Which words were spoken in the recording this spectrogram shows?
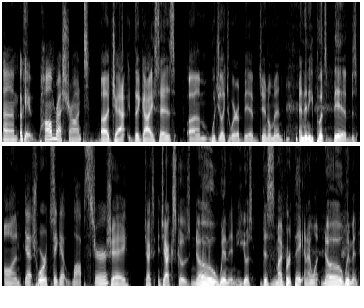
Um, okay, Palm Restaurant. uh, Jack, the guy says, um, "Would you like to wear a bib, gentlemen?" And then he puts bibs on Yeah, Schwartz, They get lobster. Shay, Jax. And Jax goes, "No women." He goes, "This is my birthday, and I want no women." He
